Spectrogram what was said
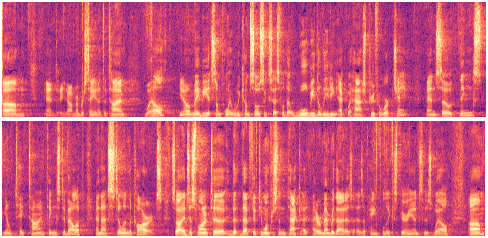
Um, and you know, I remember saying at the time, well, you know, maybe at some point we'll become so successful that we'll be the leading Equihash proof of work chain. And so things, you know, take time, things develop, and that's still in the cards. So I just wanted to, that, that 51% attack, I, I, remember that as, as a painful experience as well. Um,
